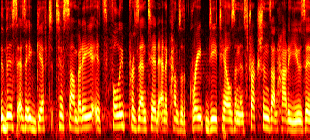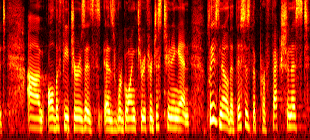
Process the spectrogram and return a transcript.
this as a gift to somebody. It's fully presented and it comes with great details and instructions on how to use it. Um, all the features as, as we're going through, if you're just tuning in, please know that this is the perfectionist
